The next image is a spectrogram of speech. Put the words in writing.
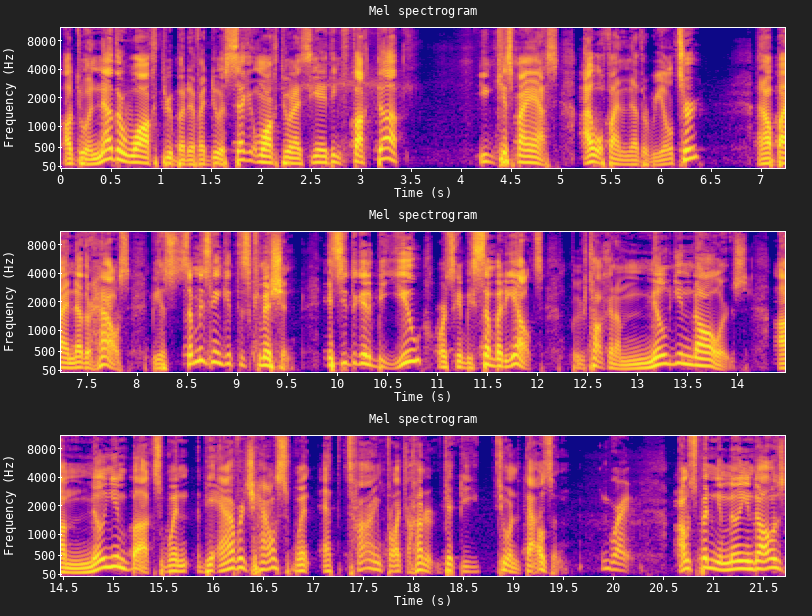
I'll do another walkthrough. But if I do a second walkthrough and I see anything fucked up, You can kiss my ass. I will find another realtor and I'll buy another house because somebody's going to get this commission. It's either going to be you or it's going to be somebody else. But we're talking a million dollars, a million bucks when the average house went at the time for like 150, 200,000. Right. I'm spending a million dollars.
